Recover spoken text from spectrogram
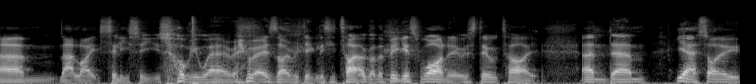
Um, that like silly suit you saw me wearing, where it's like ridiculously tight. I got the biggest one, and it was still tight. And um, yeah, so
